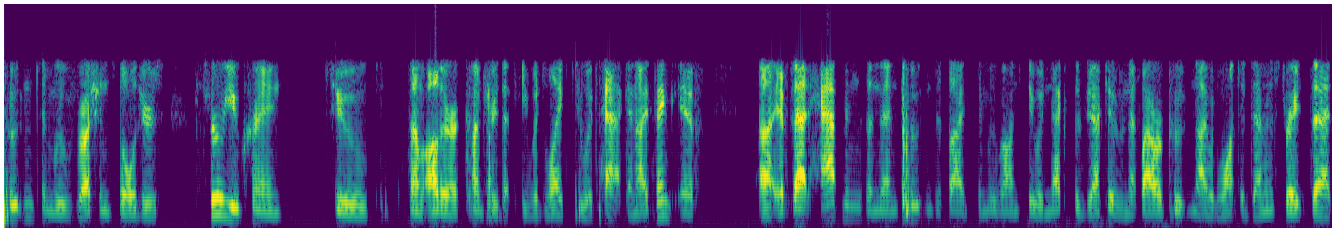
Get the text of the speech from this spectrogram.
Putin to move Russian soldiers through Ukraine to some other country that he would like to attack. And I think if uh, if that happens and then Putin decides to move on to a next objective, and if I were Putin, I would want to demonstrate that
